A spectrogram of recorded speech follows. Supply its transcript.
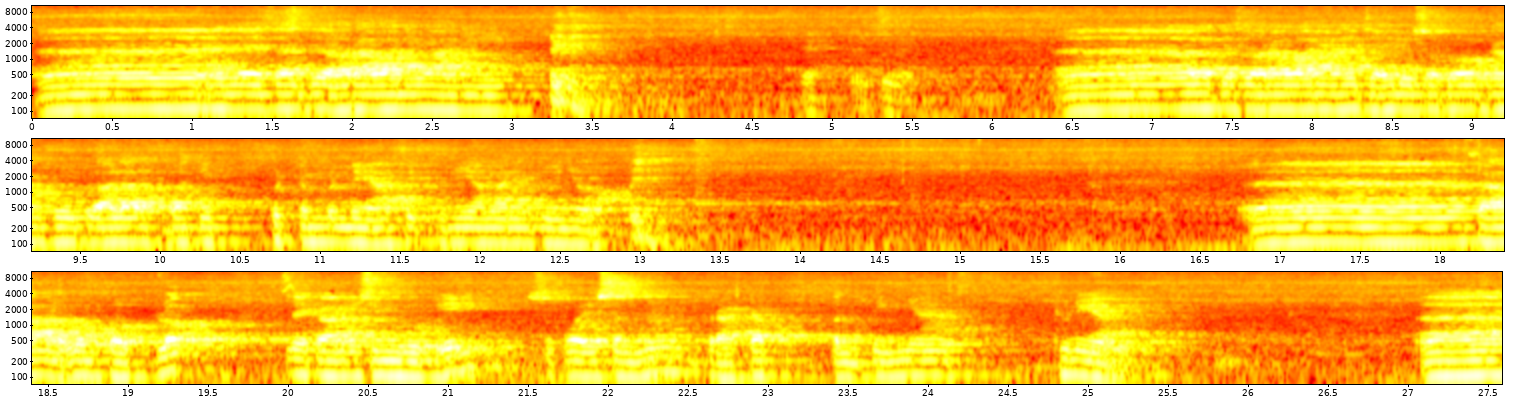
Eh, ada saja orang wani-wani eh, ya eh, itu suara wani jahilu sapa kang kudu ala rahmati bedemene afik dunia maring dunia. eh sama wong goblok nek ana sing nguruki supaya seneng terhadap pentingnya dunia. Uh,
